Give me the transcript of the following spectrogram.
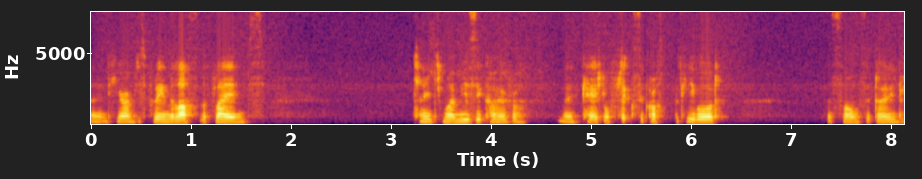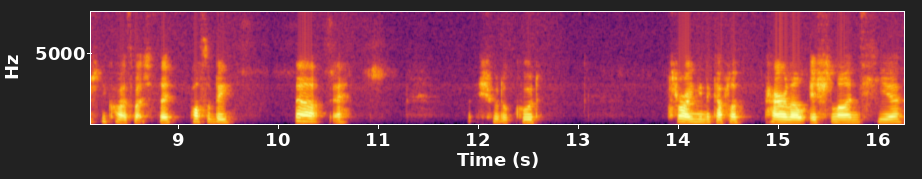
And here I'm just putting the last of the flames. Change my music over. The occasional flicks across the keyboard. The songs that don't interest me quite as much as they possibly ah, eh, should or could. Throwing in a couple of parallel-ish lines here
